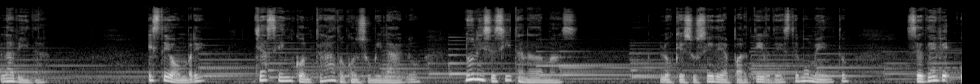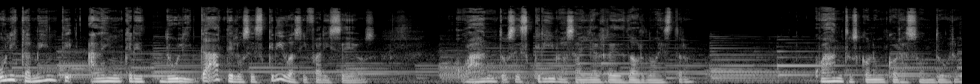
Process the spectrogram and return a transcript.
la vida. Este hombre ya se ha encontrado con su milagro, no necesita nada más. Lo que sucede a partir de este momento se debe únicamente a la incredulidad de los escribas y fariseos. ¿Cuántos escribas hay alrededor nuestro? ¿Cuántos con un corazón duro?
